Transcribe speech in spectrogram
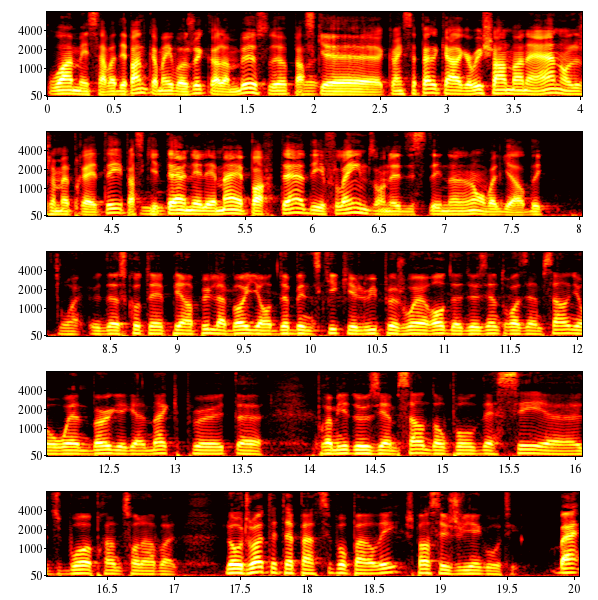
Ouais, mais ça va dépendre comment il va jouer Columbus, là, parce que quand il s'appelle? Calgary, Sean Monahan, on l'a jamais prêté parce qu'il mm. était un élément important des Flames. On a décidé non, non, on va le garder. Ouais, de ce côté. Puis en plus, là-bas, ils ont Dubinski qui, lui, peut jouer un rôle de deuxième, troisième centre. Ils ont Wenberg également qui peut être euh, premier, deuxième centre. Donc, pour laisser euh, Dubois prendre son envol. L'autre joueur, tu étais parti pour parler? Je pense que c'est Julien Gauthier. Ben,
